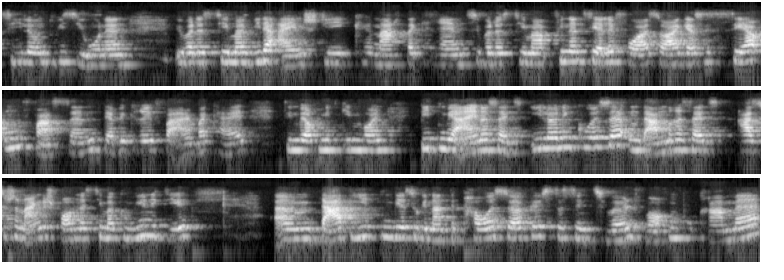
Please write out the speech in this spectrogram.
Ziele und Visionen, über das Thema Wiedereinstieg nach der Grenze, über das Thema finanzielle Vorsorge. Es ist sehr umfassend, der Begriff Vereinbarkeit, den wir auch mitgeben wollen, bieten wir einerseits E-Learning-Kurse und andererseits, hast du schon angesprochen, das Thema Community. Ähm, da bieten wir sogenannte Power Circles, das sind zwölf Wochen Programme,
